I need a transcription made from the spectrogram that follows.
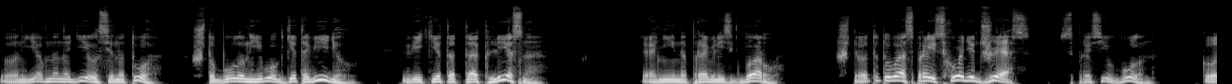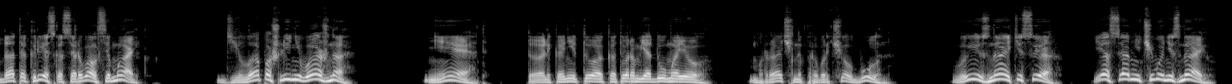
Он явно надеялся на то, что Болон его где-то видел, ведь это так лестно. Они направились к бару. «Что тут у вас происходит, Джесс?» — спросил Болон. Куда так резко сорвался Майк? Дела пошли неважно. Нет, только не то, о котором я думаю, мрачно проворчал Булан. Вы знаете, сэр, я сам ничего не знаю.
